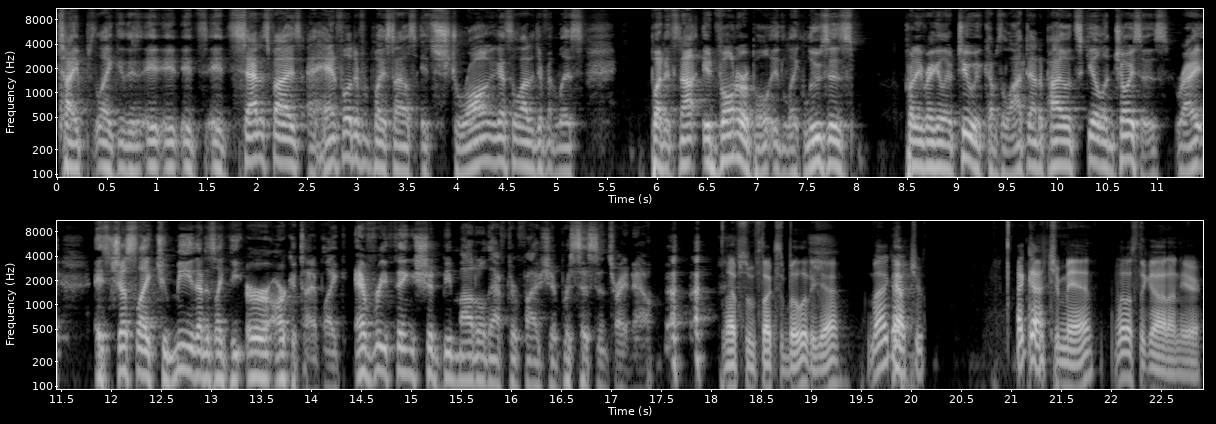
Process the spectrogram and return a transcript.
types like it, it it's it satisfies a handful of different playstyles it's strong against a lot of different lists but it's not invulnerable it like loses pretty regular too it comes a lot down to pilot skill and choices right it's just like to me that is like the ur archetype like everything should be modeled after five ship resistance right now Have some flexibility, yeah. I got you. I got you, man. What else they got on here?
